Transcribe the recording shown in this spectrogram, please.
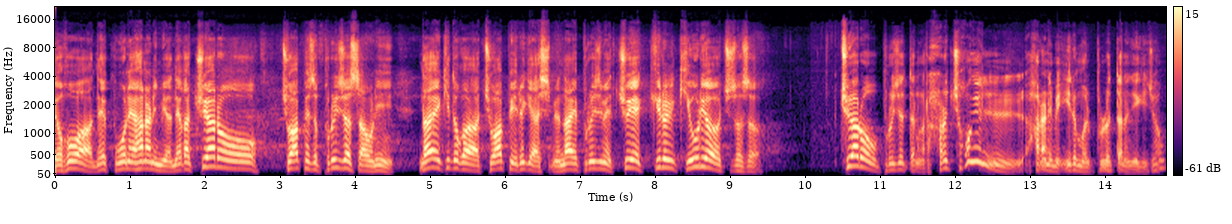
여호와 내 구원의 하나님이여 내가 주야로 주 앞에서 부르짖었사오니 나의 기도가 주 앞에 이르게 하시며 나의 부르짖음에 주의 귀를 기울여 주소서 주야로 부르짖었다는 건 하루 종일 하나님의 이름을 불렀다는 얘기죠.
